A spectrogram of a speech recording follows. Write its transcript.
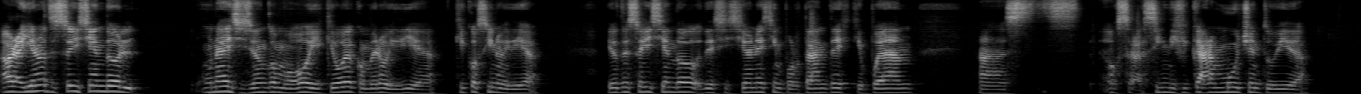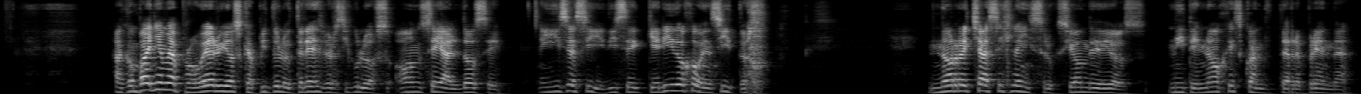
Ahora, yo no te estoy diciendo una decisión como, hoy, ¿qué voy a comer hoy día? ¿Qué cocino hoy día? Yo te estoy diciendo decisiones importantes que puedan, ah, o sea, significar mucho en tu vida. Acompáñame a Proverbios capítulo 3 versículos 11 al 12. Y dice así, dice, querido jovencito, no rechaces la instrucción de Dios, ni te enojes cuando te reprenda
